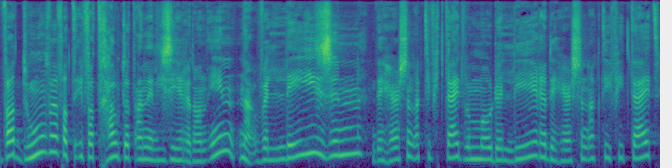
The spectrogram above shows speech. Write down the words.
wat doen we? Wat, wat, houdt dat analyseren dan in? Nou, we lezen de hersenactiviteit, we modelleren de hersenactiviteit.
